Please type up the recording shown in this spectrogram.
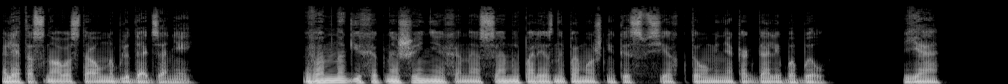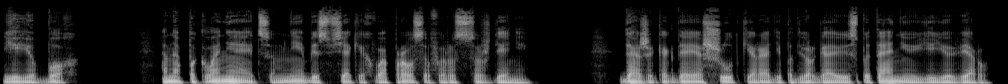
Лето снова стал наблюдать за ней. Во многих отношениях она самый полезный помощник из всех, кто у меня когда-либо был. Я — ее бог. Она поклоняется мне без всяких вопросов и рассуждений. Даже когда я шутки ради подвергаю испытанию ее веру,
